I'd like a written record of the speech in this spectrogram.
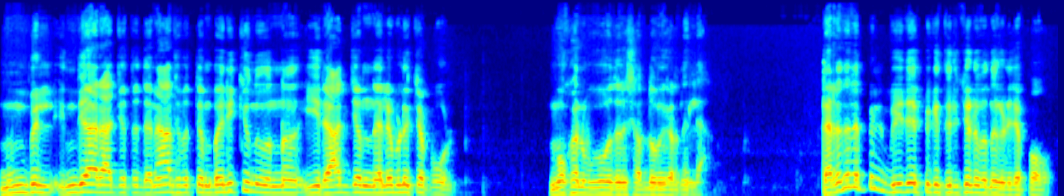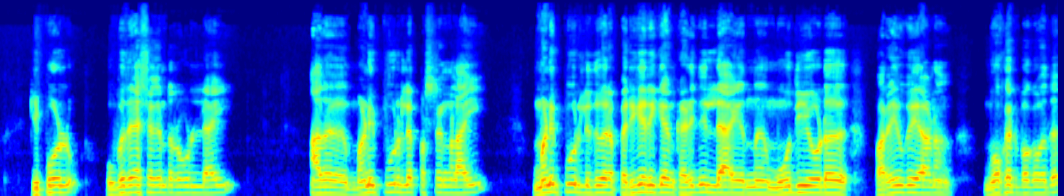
മുമ്പിൽ ഇന്ത്യ രാജ്യത്ത് ജനാധിപത്യം ഭരിക്കുന്നുവെന്ന് ഈ രാജ്യം നിലവിളിച്ചപ്പോൾ മോഹൻ ഭഗവതിന് ശബ്ദമുയർന്നില്ല തെരഞ്ഞെടുപ്പിൽ ബി ജെ പിക്ക് തിരിച്ചടി വന്നു കഴിഞ്ഞപ്പോൾ ഇപ്പോൾ ഉപദേശകന്റെ റോളിലായി അത് മണിപ്പൂരിലെ പ്രശ്നങ്ങളായി മണിപ്പൂരിൽ ഇതുവരെ പരിഹരിക്കാൻ കഴിഞ്ഞില്ല എന്ന് മോദിയോട് പറയുകയാണ് മോഹൻ ഭഗവത്.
